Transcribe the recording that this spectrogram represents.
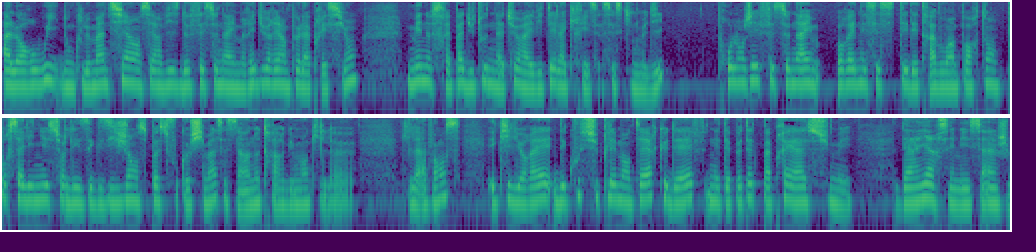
Alors oui, donc le maintien en service de Fessenheim réduirait un peu la pression, mais ne serait pas du tout de nature à éviter la crise. C'est ce qu'il me dit. Prolonger Fessenheim aurait nécessité des travaux importants pour s'aligner sur les exigences post-Fukushima. Ça, c'est un autre argument qu'il euh, avance. Et qu'il y aurait des coûts supplémentaires que DF n'était peut-être pas prêt à assumer derrière ces messages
